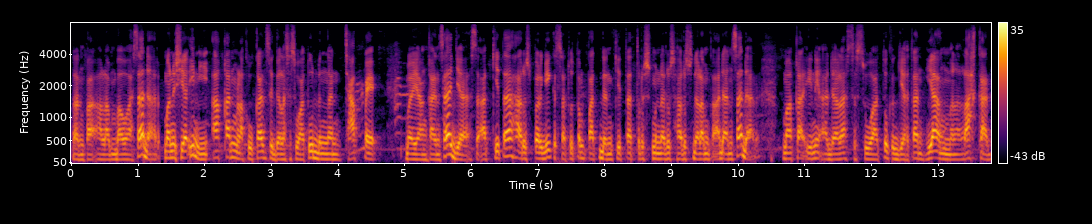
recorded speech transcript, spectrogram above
Tanpa alam bawah sadar, manusia ini akan melakukan segala sesuatu dengan capek, Bayangkan saja saat kita harus pergi ke satu tempat dan kita terus-menerus harus dalam keadaan sadar, maka ini adalah sesuatu kegiatan yang melelahkan.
